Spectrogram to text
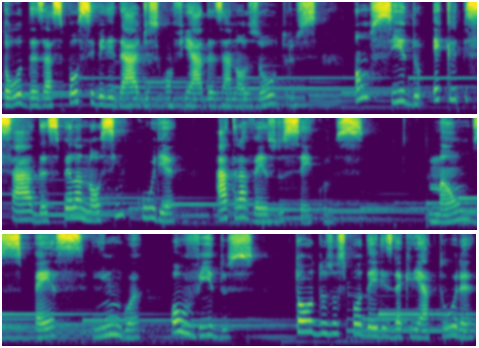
Todas as possibilidades confiadas a nós outros hão sido eclipsadas pela nossa incúria através dos séculos. Mãos, pés, língua, ouvidos, todos os poderes da criatura,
